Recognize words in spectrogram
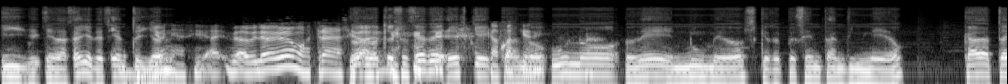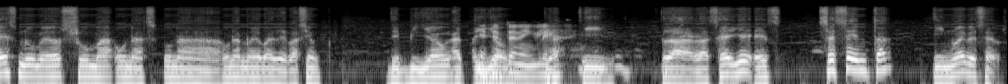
Y en la serie decían trillones. Así, lo voy a mostrar así. Lo, lo que sucede es que cuando uno lee números que representan dinero, cada tres números suma una, una, una nueva elevación de billón a trillón. en inglés. Y la, la, serie es 60 y 9 ceros.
